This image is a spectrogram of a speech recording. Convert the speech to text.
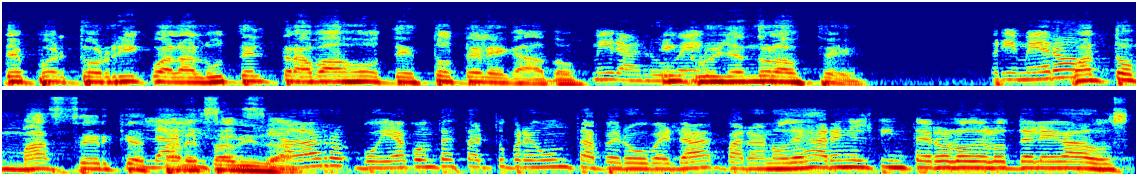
de Puerto Rico a la luz del trabajo de estos delegados? Mira, Rubén. Incluyéndola a usted. Primero, ¿Cuánto más cerca está la la, licenciada? Ro- voy a contestar tu pregunta, pero verdad, para no dejar en el tintero lo de los delegados,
